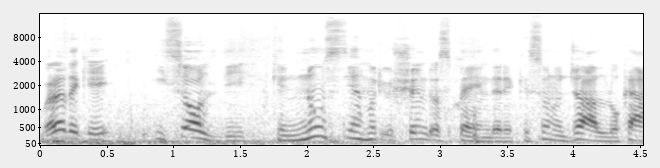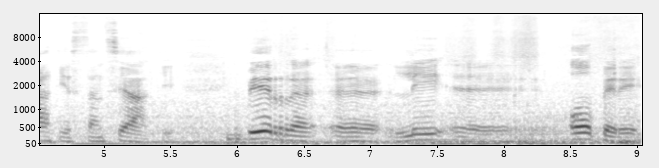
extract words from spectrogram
Guardate che i soldi che non stiamo riuscendo a spendere, che sono già allocati e stanziati per eh, le eh, opere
